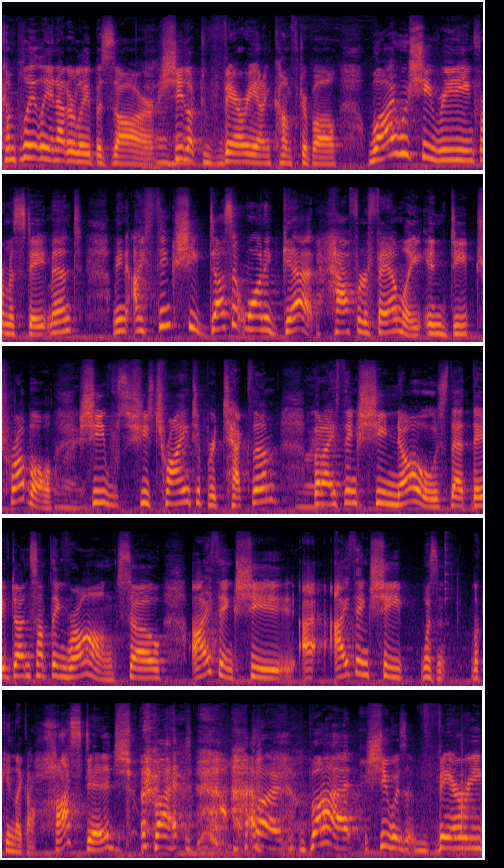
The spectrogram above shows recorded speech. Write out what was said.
Completely and utterly bizarre. She looked very uncomfortable. Why was she reading from a statement? I mean, I think she doesn't want to get half her family in deep trouble. Right. She she's trying to protect them, but I think she knows that they've done something wrong. So I think she I, I think she wasn't looking like a hostage, but But- but she was very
